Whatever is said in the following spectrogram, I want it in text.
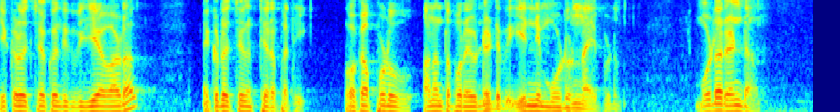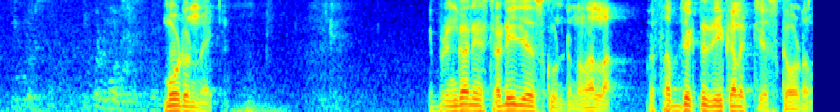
ఇక్కడ వచ్చే కొద్దిగా విజయవాడ ఇక్కడ వచ్చే తిరుపతి. ఒకప్పుడు అనంతపురం ఉండేటివి ఎన్ని మూడు ఉన్నాయి ఇప్పుడు. మూడో రెండా? మూడు ఉన్నాయి ఇప్పుడు ఇంకా నేను స్టడీ చేసుకుంటున్నాను వల్ల సబ్జెక్ట్ రీకలెక్ట్ చేసుకోవడం.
